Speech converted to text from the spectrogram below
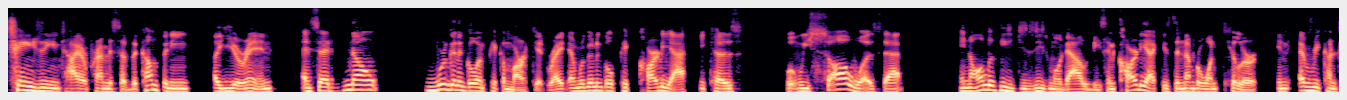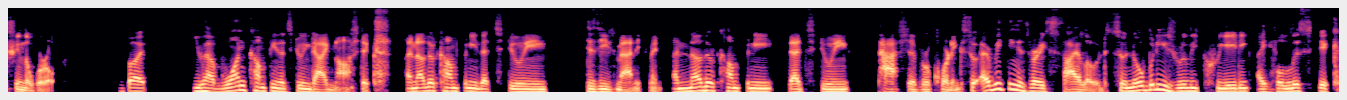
changed the entire premise of the company a year in and said, no, we're going to go and pick a market, right? And we're going to go pick cardiac because what we saw was that in all of these disease modalities, and cardiac is the number one killer in every country in the world. But you have one company that's doing diagnostics, another company that's doing disease management, another company that's doing passive recording. So everything is very siloed. So nobody's really creating a holistic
